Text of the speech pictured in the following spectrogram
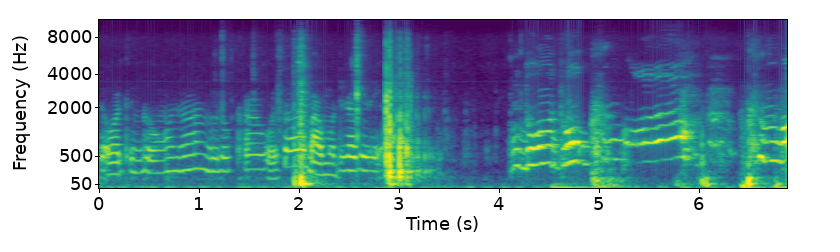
저 같은 경우는 이렇게 하고서 마무리를 하게 돼요. 너무 더 큰 거. 큰 거.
